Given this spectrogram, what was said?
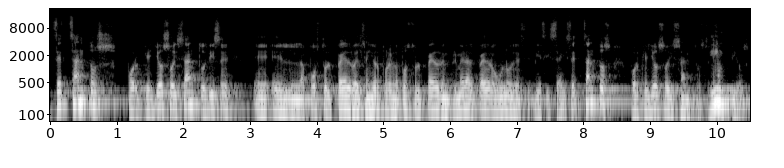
sed santos porque yo soy santos, dice eh, el apóstol Pedro, el Señor por el apóstol Pedro en primera de Pedro 1, 16. Sed santos porque yo soy santos, limpios.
